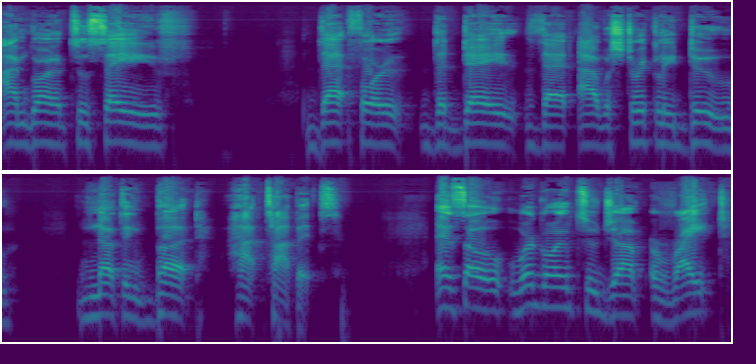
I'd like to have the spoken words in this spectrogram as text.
I'm going to save that for the day that I will strictly do nothing but hot topics. And so we're going to jump right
